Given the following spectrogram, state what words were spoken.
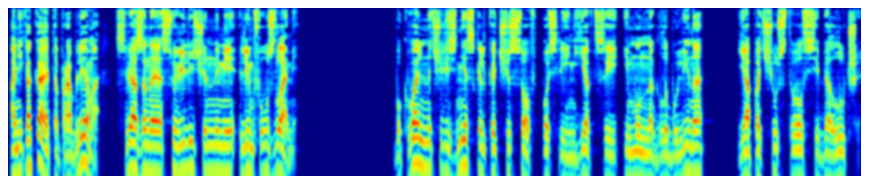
а не какая-то проблема, связанная с увеличенными лимфоузлами. Буквально через несколько часов после инъекции иммуноглобулина я почувствовал себя лучше.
